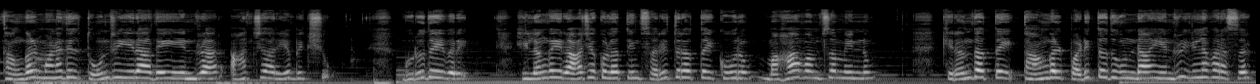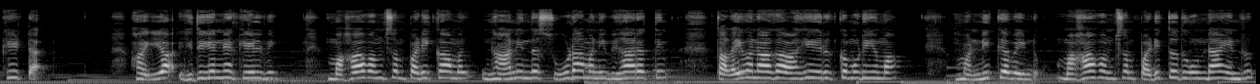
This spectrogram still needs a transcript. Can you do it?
தங்கள் மனதில் தோன்றியிராதே என்றார் ஆச்சாரிய பிக்ஷு. குருதேவரே இலங்கை ராஜகுலத்தின் சரித்திரத்தை கூறும் மகாவம்சம் என்னும் கிரந்தத்தை தாங்கள் படித்தது உண்டா என்று இளவரசர் கேட்டார். ஐயா இது என்ன கேள்வி? மகாவம்சம் படிக்காமல் நான் இந்த சூடாமணி விகாரத்தின் தலைவனாக ஆகியிருக்க முடியுமா? மன்னிக்க வேண்டும். மகாவம்சம் படித்தது உண்டா என்று?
